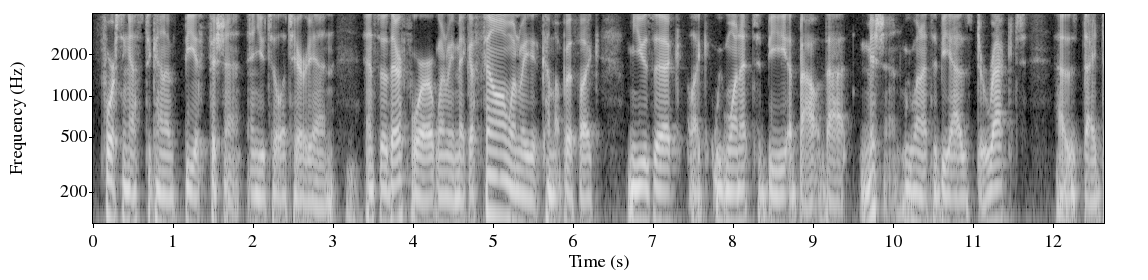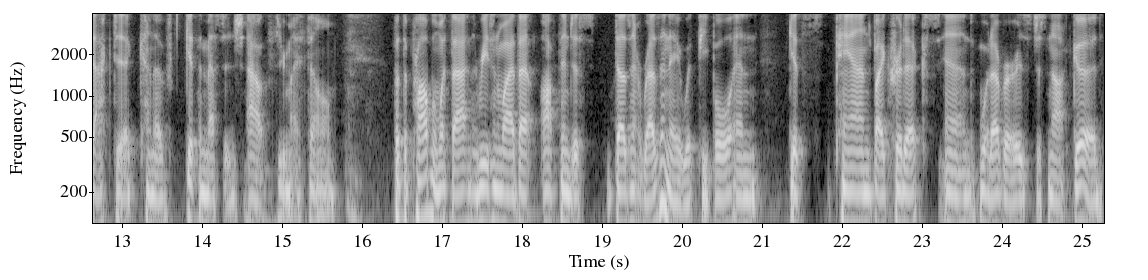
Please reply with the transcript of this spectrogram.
forcing us to kind of be efficient and utilitarian. And so therefore, when we make a film, when we come up with like music, like we want it to be about that mission. We want it to be as direct, as didactic, kind of get the message out through my film. But the problem with that, and the reason why that often just doesn't resonate with people and gets panned by critics and whatever is just not good,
